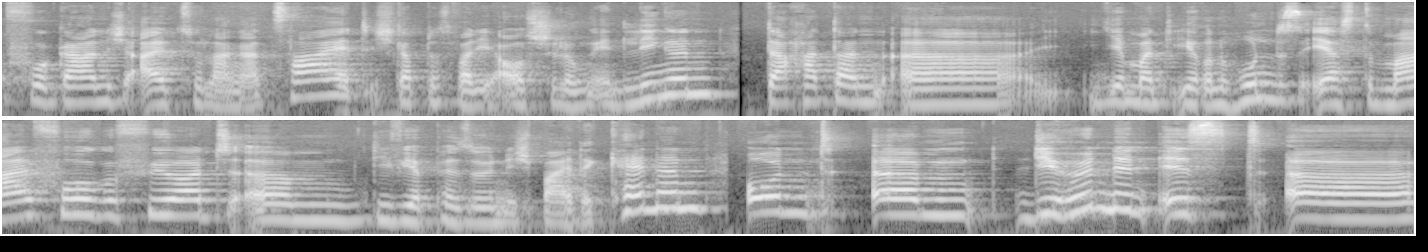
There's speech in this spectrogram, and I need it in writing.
vor gar nicht allzu langer Zeit. Ich glaube, das war die Ausstellung in Lingen. Da hat dann äh, jemand ihren Hund das erste Mal vorgeführt, ähm, die wir persönlich beide kennen. Und ähm, die Hündin ist, äh,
